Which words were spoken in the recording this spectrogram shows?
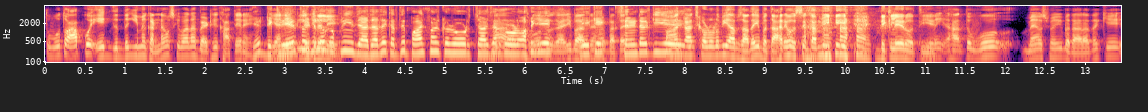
तो वो तो आपको एक ज़िंदगी में करना है उसके बाद आप बैठ के खाते रहे। ये डिक्लेयर तो ये लोग अपनी करते हैं पाँच पाँच करोड़ चार चार हाँ, करोड़ और ये तो एक एक सेनेटर की पाँच ये पाँच करोड़ भी आप ज़्यादा ही बता रहे हो उससे कम ही डिक्लेयर होती है। नहीं हाँ तो वो मैं उसमें भी बता रहा था कि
